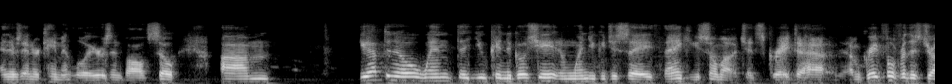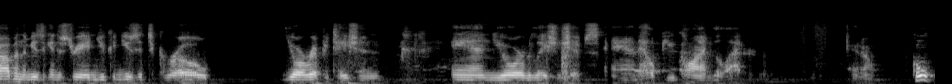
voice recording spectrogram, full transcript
and there's entertainment lawyers involved. So um, you have to know when that you can negotiate and when you can just say thank you so much. It's great to have. I'm grateful for this job in the music industry, and you can use it to grow your reputation and your relationships and help you climb the ladder. You know. Cool.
